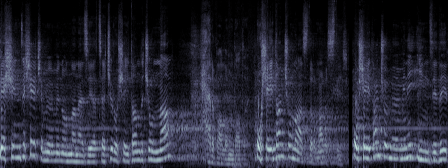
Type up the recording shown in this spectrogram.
5-ci şey ki mömin ondan əziyyət çəkir, o şeytandır ki, ondan hərb alındadır. O şeytan ki onu azdırmaq istəyir. O şeytan ki o mümini incidir,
